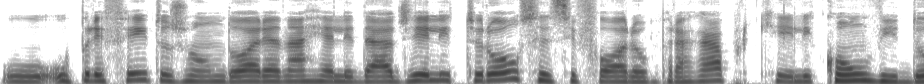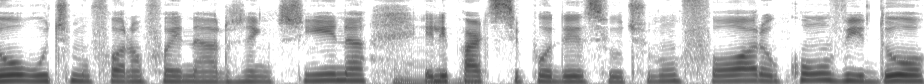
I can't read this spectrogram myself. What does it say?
o, o prefeito João Dória, na realidade, ele trouxe esse fórum para cá, porque ele convidou, o último fórum foi na Argentina, uhum. ele participou desse último fórum, convidou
